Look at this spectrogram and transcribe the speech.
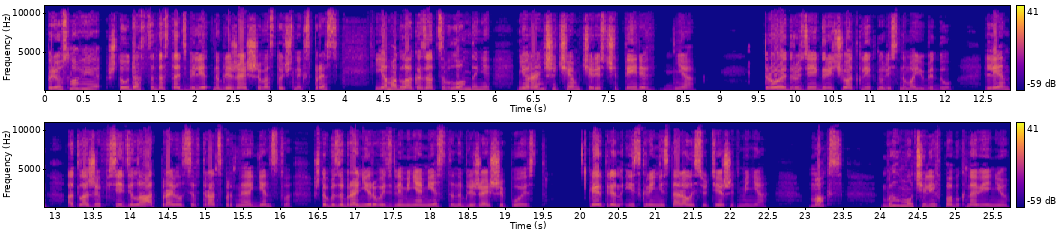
При условии, что удастся достать билет на ближайший Восточный экспресс, я могла оказаться в Лондоне не раньше, чем через четыре дня. Трое друзей горячо откликнулись на мою беду. Лен, отложив все дела, отправился в транспортное агентство, чтобы забронировать для меня место на ближайший поезд. Кэтрин искренне старалась утешить меня. Макс был молчалив по обыкновению,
